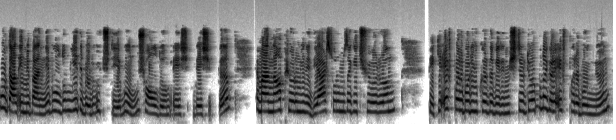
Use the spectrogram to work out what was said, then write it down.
Buradan m'i ben ne buldum? 7 bölü 3 diye bulmuş olduğum eş, şıkkı. Hemen ne yapıyorum? Yine diğer sorumuza geçiyorum. Peki f parabolü yukarıda verilmiştir diyor. Buna göre f parabolünün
